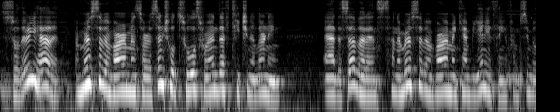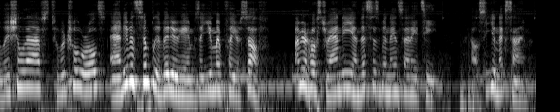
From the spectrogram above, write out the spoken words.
So there you have it. Immersive environments are essential tools for in-depth teaching and learning. And as evidenced, an immersive environment can be anything from simulation labs to virtual worlds and even simply video games that you might play yourself. I'm your host Randy and this has been Inside AT. I'll see you next time.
